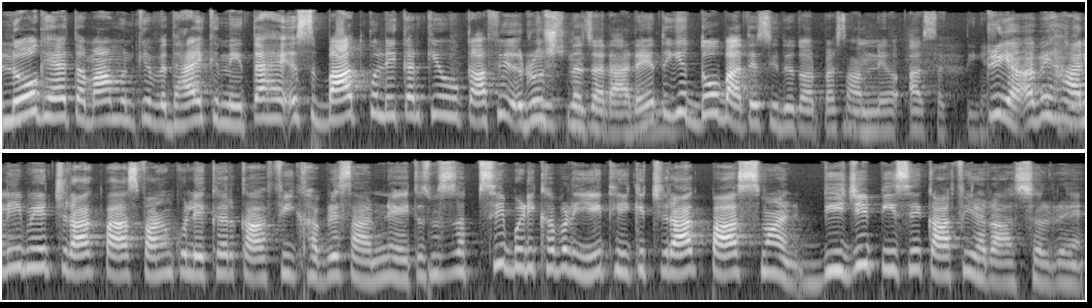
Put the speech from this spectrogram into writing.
लोग हैं तमाम उनके विधायक नेता है इस बात को लेकर के वो काफ़ी रुष्ट नज़र आ रहे हैं। तो ये दो बातें सीधे तौर पर सामने आ सकती हैं। प्रिया अभी हाल ही में चिराग पासवान को लेकर काफ़ी खबरें सामने आई तो उसमें सबसे बड़ी खबर ये थी कि चिराग पासवान बीजेपी से काफ़ी नाराज़ चल रहे हैं।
